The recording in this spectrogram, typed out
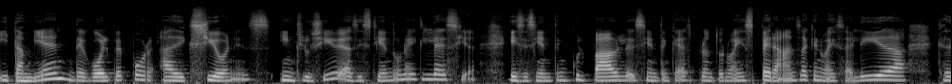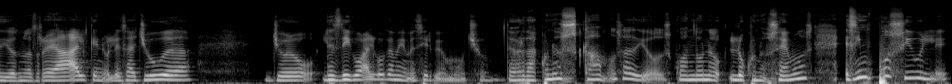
y también de golpe por adicciones, inclusive asistiendo a una iglesia y se sienten culpables, sienten que de pronto no hay esperanza, que no hay salida, que Dios no es real, que no les ayuda. Yo les digo algo que a mí me sirvió mucho. De verdad, conozcamos a Dios. Cuando no, lo conocemos, es imposible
